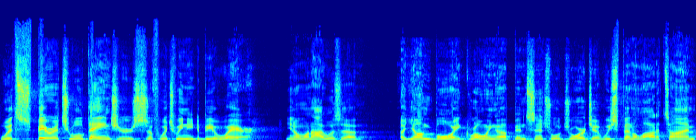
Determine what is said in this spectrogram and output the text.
with spiritual dangers of which we need to be aware. You know, when I was a, a young boy growing up in central Georgia, we spent a lot of time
